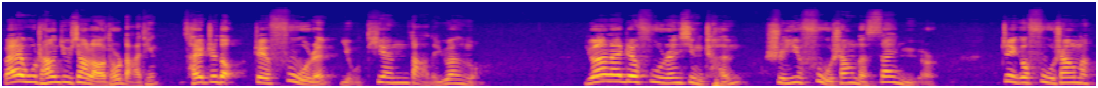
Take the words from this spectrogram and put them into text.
白无常就向老头打听。才知道这妇人有天大的冤枉。原来这妇人姓陈，是一富商的三女儿。这个富商呢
